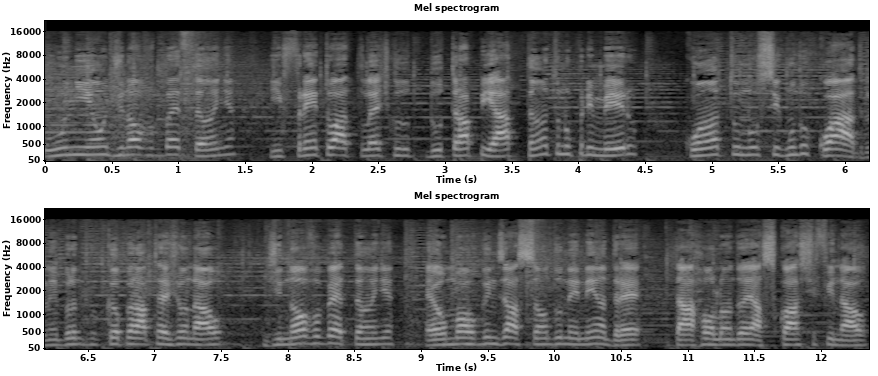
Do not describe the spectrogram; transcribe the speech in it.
o União de Nova Betânia enfrenta o Atlético do, do Trapiá tanto no primeiro quanto no segundo quadro. Lembrando que o Campeonato Regional de Nova Betânia é uma organização do Neném André, tá rolando aí as quartas de final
